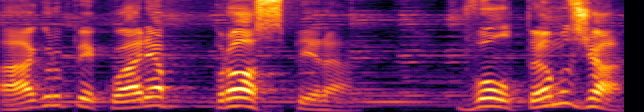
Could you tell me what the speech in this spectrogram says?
agropecuária próspera. Voltamos já!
